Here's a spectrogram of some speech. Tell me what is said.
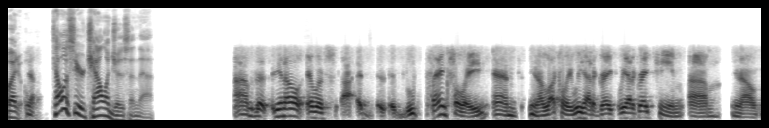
but Yeah. Tell us your challenges in that Um, the, you know, it was uh, it, it, thankfully, and you know, luckily, we had a great we had a great team. Um, you know,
